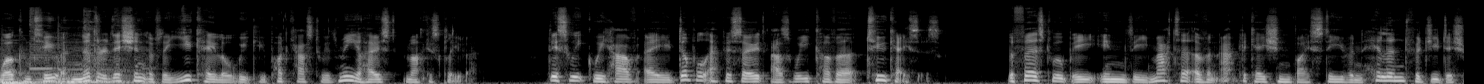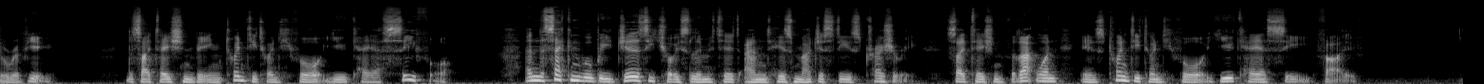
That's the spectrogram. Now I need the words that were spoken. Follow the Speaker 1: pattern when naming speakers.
Speaker 1: welcome to another edition of the UK Law Weekly podcast with me, your host, Marcus Cleaver. This week we have a double episode as we cover two cases. The first will be in the matter of an application by Stephen Hilland for judicial review, the citation being 2024 UKSC 4, and the second will be Jersey Choice Limited and His Majesty's Treasury. Citation for that one is 2024 UKSC 5.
